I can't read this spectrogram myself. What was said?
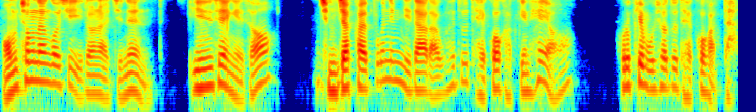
엄청난 것이 일어날지는 인생에서 짐작할 뿐입니다 라고 해도 될 것 같긴 해요. 그렇게 보셔도 될 것 같다.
